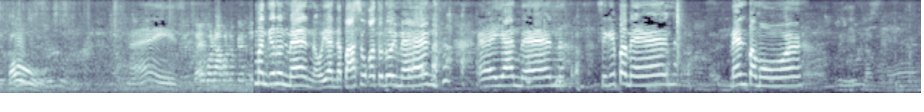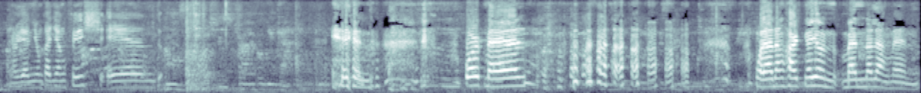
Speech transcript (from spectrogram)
Ito! Nice. Dahil wala ako ng pera. Man ganun, men. O yan, napasok ka tuloy, men. eh, yan, men. Sige pa, men. Men pa more. Ayan yung kanyang fish and... And... Pork, man. Wala nang heart ngayon. Men na lang, men.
